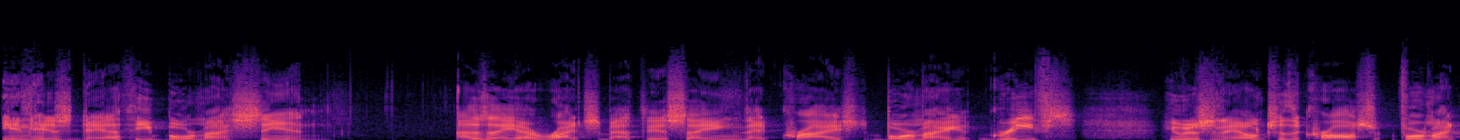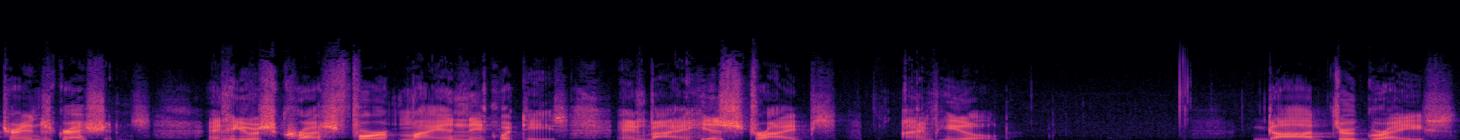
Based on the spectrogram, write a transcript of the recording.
In his death, he bore my sin. Isaiah writes about this, saying that Christ bore my griefs. He was nailed to the cross for my transgressions, and he was crushed for my iniquities, and by his stripes I'm healed. God, through grace,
